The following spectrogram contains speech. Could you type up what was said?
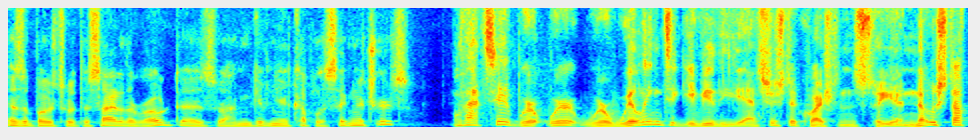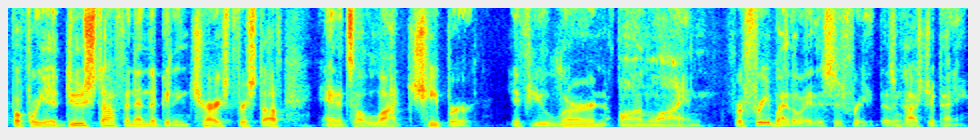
as opposed to at the side of the road, as I'm giving you a couple of signatures? Well, that's it. We're, we're, we're willing to give you the answers to questions so you know stuff before you do stuff and end up getting charged for stuff. And it's a lot cheaper if you learn online. For free, by the way. This is free. It doesn't cost you a penny.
